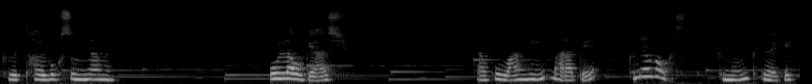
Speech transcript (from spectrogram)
그 털복숭 양은 올라오게 하시오. 라고 왕이 말하되 그녀가 왔을 때 그는 그녀에게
